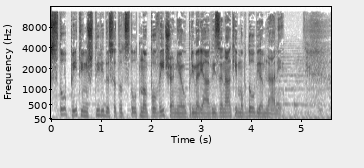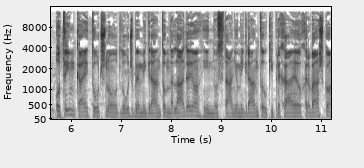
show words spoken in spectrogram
145 odstotno povečanje v primerjavi z enakim obdobjem lani. O tem, kaj točno odločbe migrantom nalagajo in o stanju migrantov, ki prehajajo Hrvaško,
